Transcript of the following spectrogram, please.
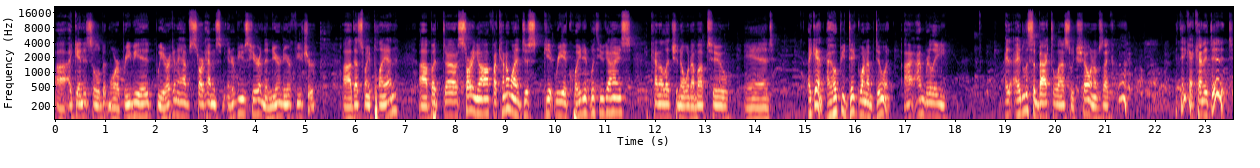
Uh, again, it's a little bit more abbreviated. We are going to have start having some interviews here in the near near future. Uh, that's my plan. Uh, but uh, starting off, I kind of want to just get reacquainted with you guys, kind of let you know what I'm up to, and again, I hope you dig what I'm doing. I, I'm really. I, I listened back to last week's show and I was like, huh, I think I kind of did it.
